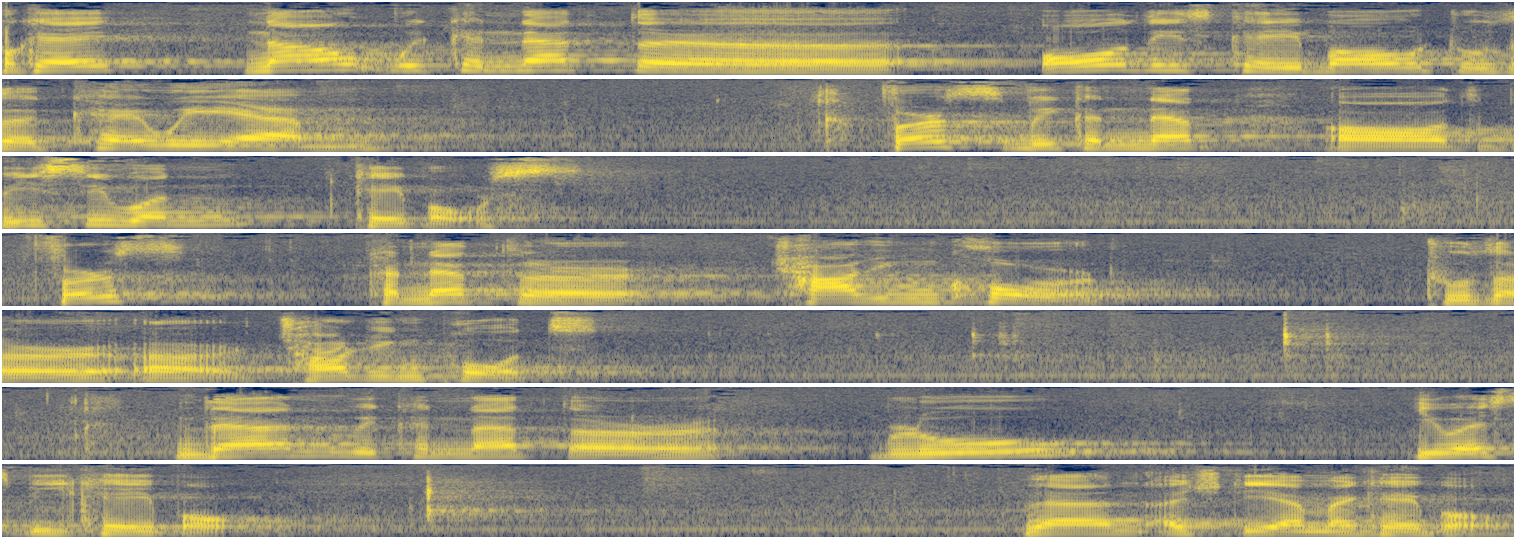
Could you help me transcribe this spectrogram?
Okay, now we connect the, all these cable to the KVM First, we connect uh, the PC1 cables. First, connect the charging cord to the uh, charging port. Then we connect the blue USB cable. Then HDMI cable.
